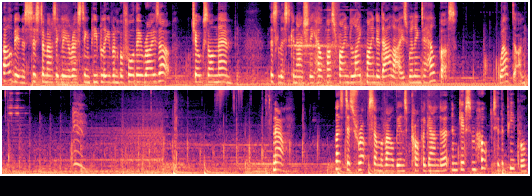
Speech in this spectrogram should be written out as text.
Albion is systematically arresting people even before they rise up. Joke's on them. This list can actually help us find like minded allies willing to help us. Well done. Now, let's disrupt some of Albion's propaganda and give some hope to the people.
